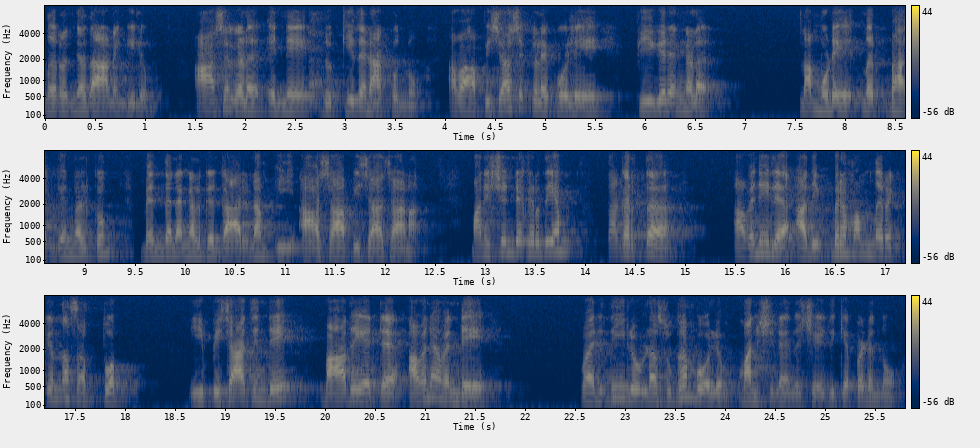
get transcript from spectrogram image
നിറഞ്ഞതാണെങ്കിലും ആശകൾ എന്നെ ദുഃഖിതനാക്കുന്നു. അവ പിശാശുക്കളെ പോലെ ഭീകരങ്ങൾ നമ്മുടെ നിർഭാഗ്യങ്ങൾക്കും ബന്ധനങ്ങൾക്ക് കാരണം ഈ ആശാപിശാശാണ്. മനുഷ്യന്റെ ഹൃദയം തകർത്ത് അവനിൽ അതിഭ്രമം നിറയ്ക്കുന്ന സത്വം. ഈ പിശാചിന്റെ ബാധയേറ്റ് അവനവന്റെ വരുതിയിലുള്ള സുഖം പോലും മനുഷ്യനെ നിഷേധിക്കപ്പെടുന്നു.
